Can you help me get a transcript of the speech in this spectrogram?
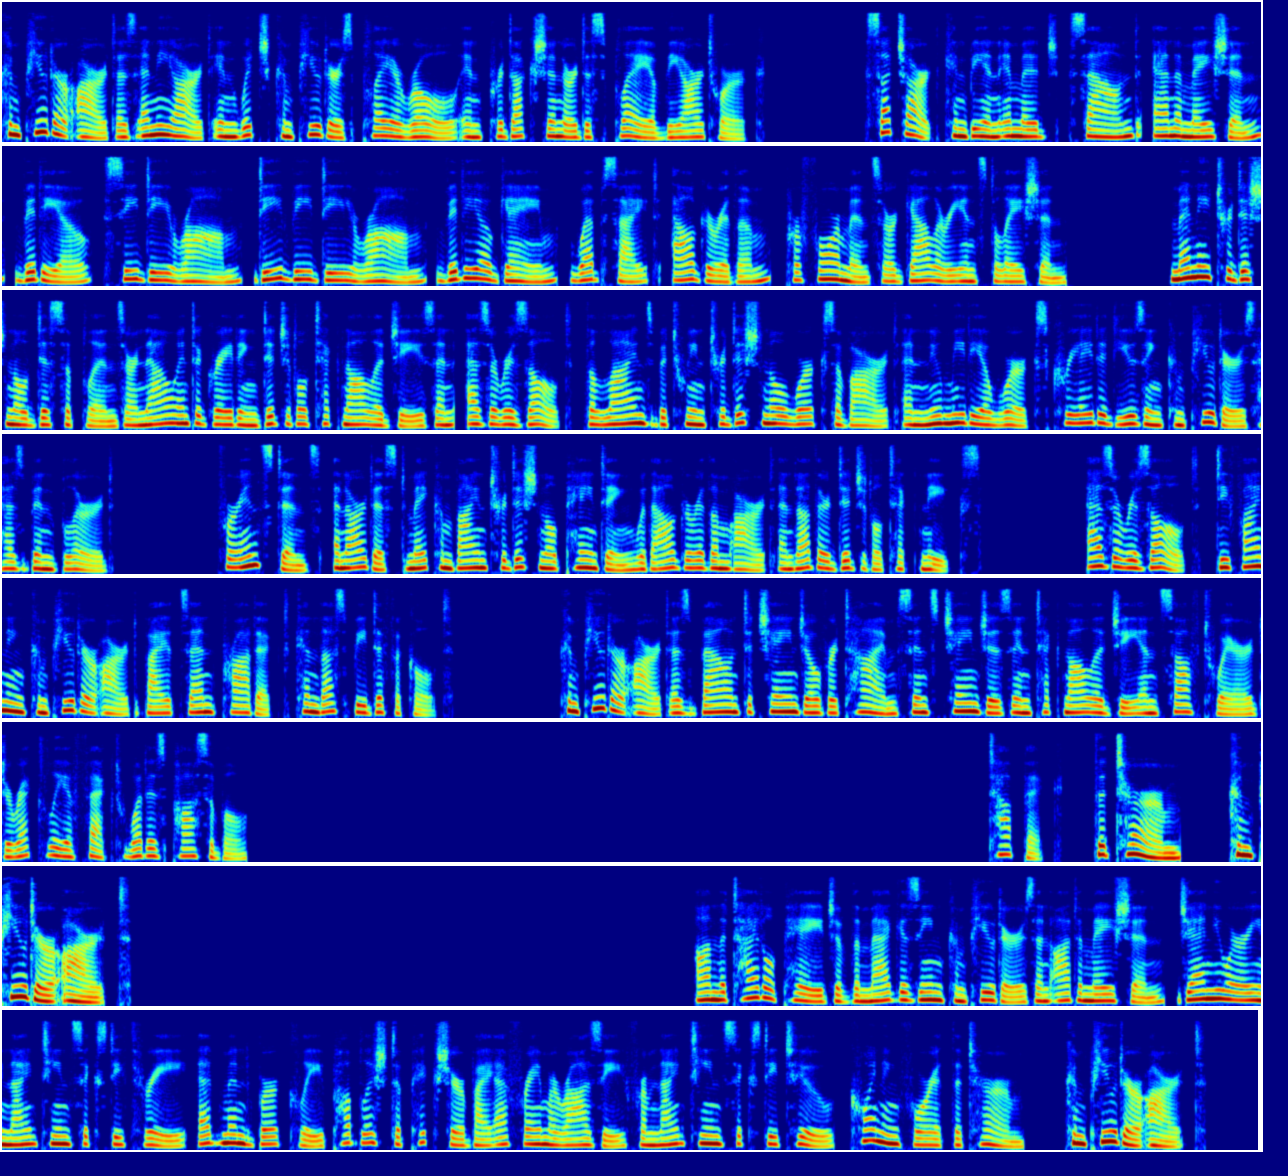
Computer art is any art in which computers play a role in production or display of the artwork. Such art can be an image, sound, animation, video, CD-ROM, DVD-ROM, video game, website, algorithm, performance or gallery installation. Many traditional disciplines are now integrating digital technologies and, as a result, the lines between traditional works of art and new media works created using computers has been blurred. For instance, an artist may combine traditional painting with algorithm art and other digital techniques. As a result, defining computer art by its end product can thus be difficult. Computer art is bound to change over time since changes in technology and software directly affect what is possible. The term, "'computer art' On the title page of the magazine Computers and Automation, January 1963, Edmund Berkeley published a picture by Ephraim Arazi from 1962, coining for it the term, "'computer art'".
